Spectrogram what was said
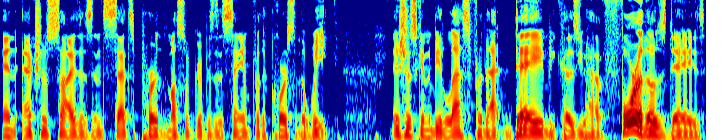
and exercises and sets per muscle group is the same for the course of the week. It's just going to be less for that day because you have four of those days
